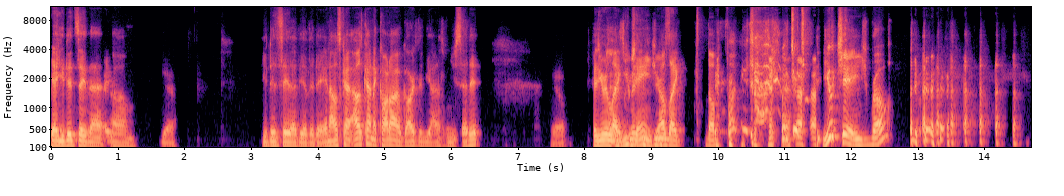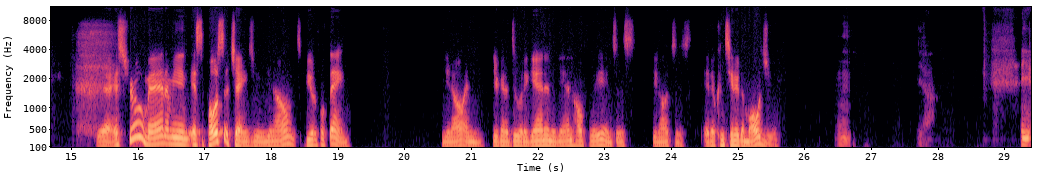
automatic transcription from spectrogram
yeah. You did say that. Um, Yeah. you did say that the other day, and I was kind of, I was kind of caught off guard to be honest when you said it. Yeah. because you were And like you changed. I was like, the fuck, you changed, bro. Yeah, it's true, man. I mean, it's supposed to change you, you know, it's a beautiful thing, you know, and you're going to do it again and again, hopefully, and just, you know, it's just, it'll continue to mold you. Yeah.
